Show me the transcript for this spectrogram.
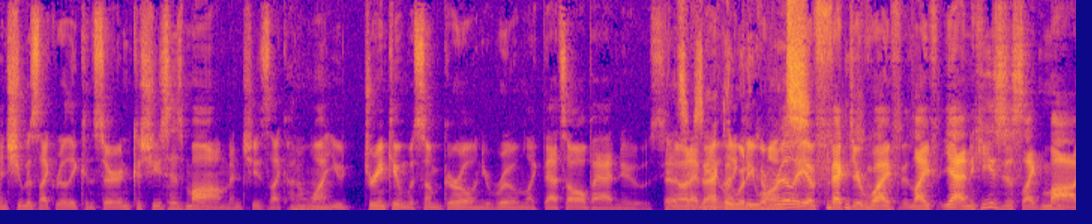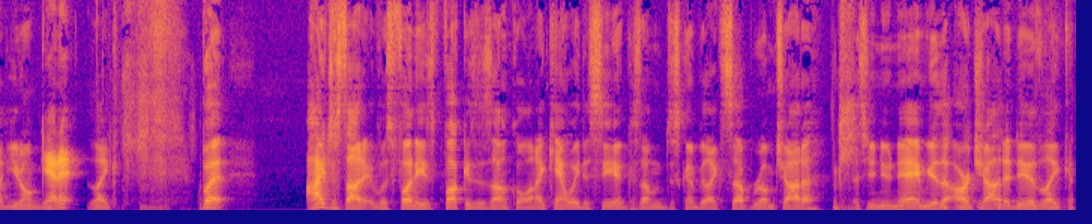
And she was like really concerned because she's his mom, and she's like, "I don't want mm-hmm. you drinking with some girl in your room. Like that's all bad news." You That's know what exactly I mean? Like, what he can wants. Really affect your wife life. Yeah, and he's just like, "Ma, you don't get it." Like, but I just thought it was funny as fuck as his uncle, and I can't wait to see him because I'm just gonna be like, "Sup, RumChata? That's your new name. You're the R chata, dude." Like.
